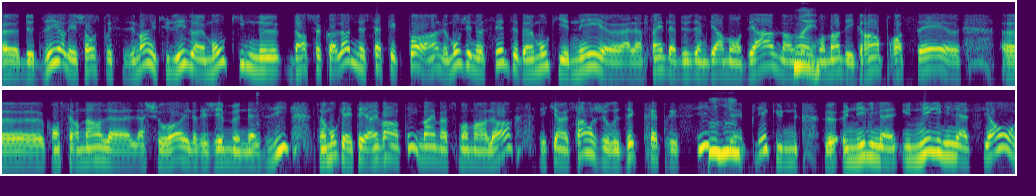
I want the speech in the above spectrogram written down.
euh, de dire les choses précisément utilisent un mot qui ne dans ce cas-là ne s'applique pas. Hein. Le mot génocide, c'est un mot qui est né à la fin de la deuxième guerre mondiale, dans le moment des grands procès concernant la, la, Shoah et le régime nazi. C'est un mot qui a été inventé même à ce moment-là et qui a un sens juridique très précis, qui mm-hmm. implique une une, une élimination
